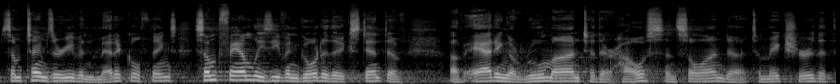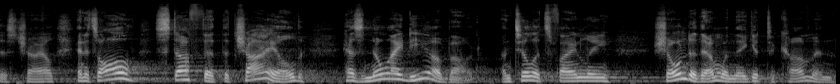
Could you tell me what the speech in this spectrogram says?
Sometimes there are even medical things. Some families even go to the extent of, of adding a room on to their house and so on to, to make sure that this child, and it's all stuff that the child has no idea about until it's finally shown to them when they get to come and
